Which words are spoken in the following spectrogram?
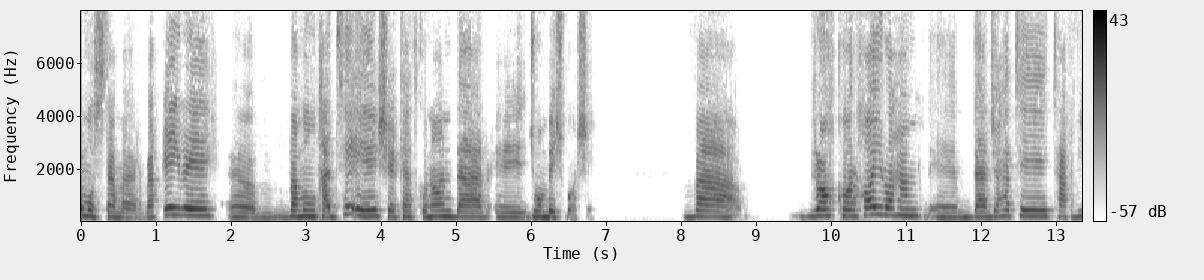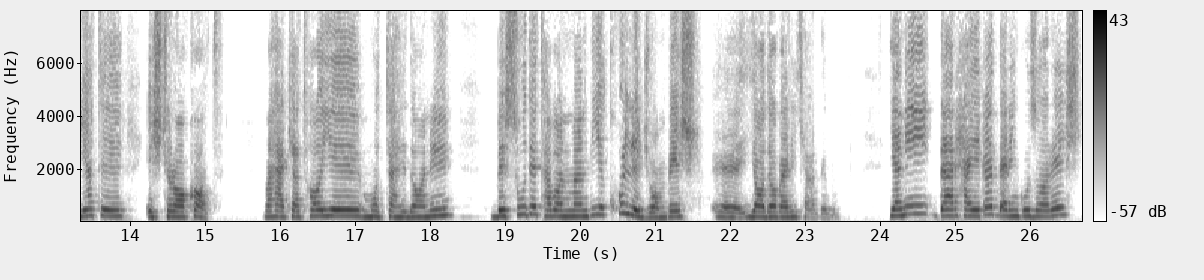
مستمر و غیر و منقطع شرکت کنان در جنبش باشه. و راهکارهایی را هم در جهت تقویت اشتراکات و حرکتهای متحدانه به سود توانمندی کل جنبش یادآوری کرده بود. یعنی در حقیقت در این گزارش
